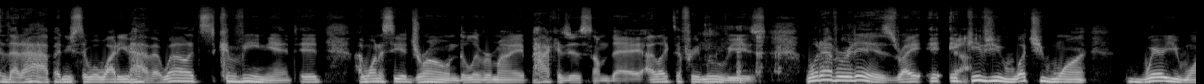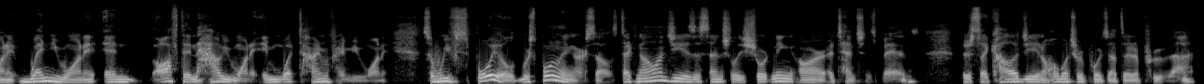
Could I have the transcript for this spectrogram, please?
that app, and you say, "Well, why do you have it?" Well, it's convenient. It. I want to see a drone deliver my packages someday. I like the free movies, whatever it is, right? It, it yeah. gives you what you want where you want it, when you want it, and often how you want it, in what time frame you want it. So we've spoiled, we're spoiling ourselves. Technology is essentially shortening our attention spans. There's psychology and a whole bunch of reports out there to prove that.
